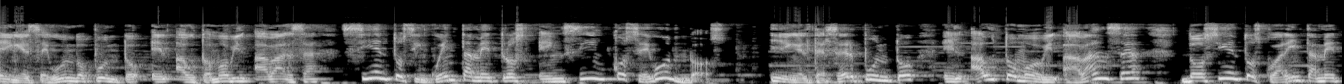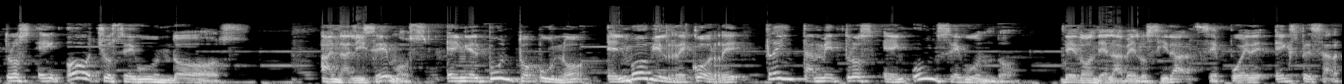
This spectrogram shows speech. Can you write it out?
En el segundo punto, el automóvil avanza 150 metros en 5 segundos. Y en el tercer punto, el automóvil avanza 240 metros en 8 segundos. Analicemos. En el punto 1, el móvil recorre 30 metros en un segundo, de donde la velocidad se puede expresar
